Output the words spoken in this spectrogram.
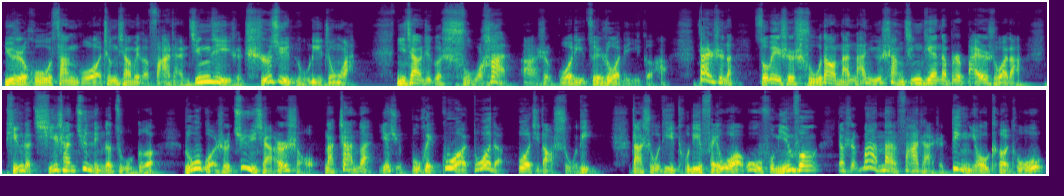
于是乎，三国争相为了发展经济是持续努力中啊。你像这个蜀汉啊，是国力最弱的一个哈。但是呢，所谓是蜀道难，难于上青天，那不是白说的。凭着岐山峻岭的阻隔，如果是据险而守，那战乱也许不会过多的波及到蜀地。那蜀地土地肥沃，物富民丰，要是慢慢发展，是定有可图。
